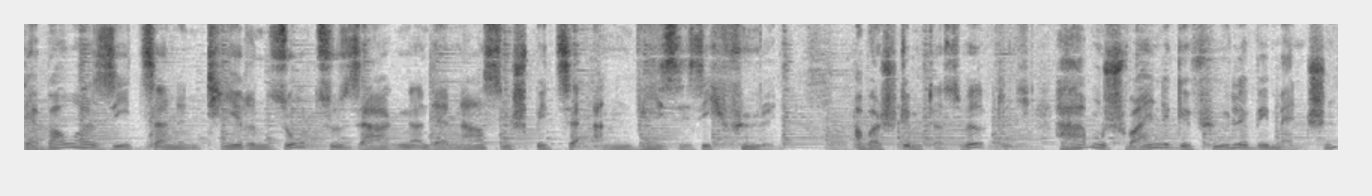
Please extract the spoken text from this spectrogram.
Der Bauer sieht seinen Tieren sozusagen an der Nasenspitze an, wie sie sich fühlen. Aber stimmt das wirklich? Haben Schweine Gefühle wie Menschen?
